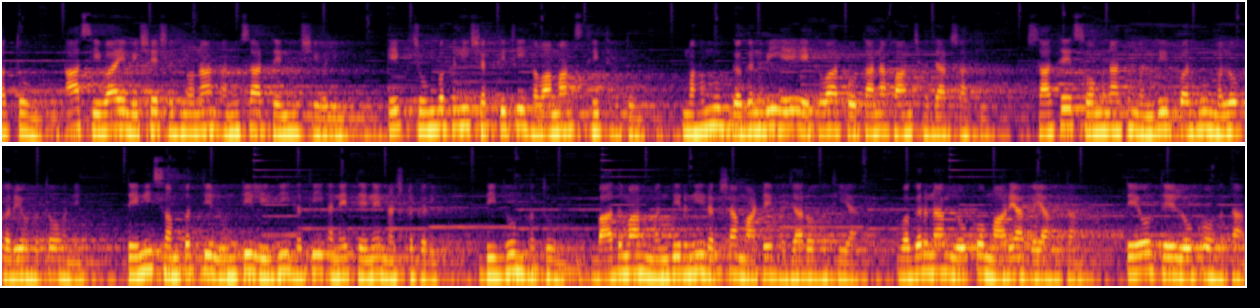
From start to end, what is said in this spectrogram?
હતું. આ સિવાય વિશેષજ્ઞોના અનુસાર તેનું શિવલિંગ, એક ચુંબકની શક્તિથી હવામાં સ્થિત હતું. મહમૂદ ગગનવીએ એકવાર પોતાના પાંચ હજાર સાથી સાથે સોમનાથ મંદિર પર હુમલો કર્યો હતો અને તેની સંપત્તિ લૂંટી લીધી હતી અને તેને નષ્ટ કરી દીધું હતું. બાદમાં મંદિરની રક્ષા માટે હજારો હથિયાર વગરના લોકો માર્યા ગયા હતા. તેઓ તે લોકો હતા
